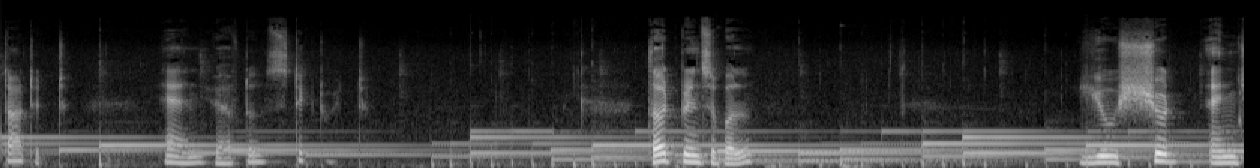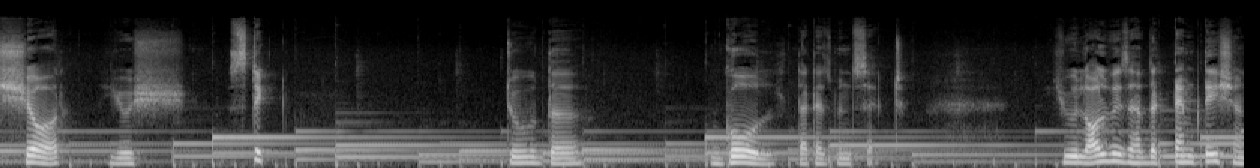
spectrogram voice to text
start it and you have to stick to it. Third principle you should ensure you sh- stick to the goal that has been set you will always have the temptation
